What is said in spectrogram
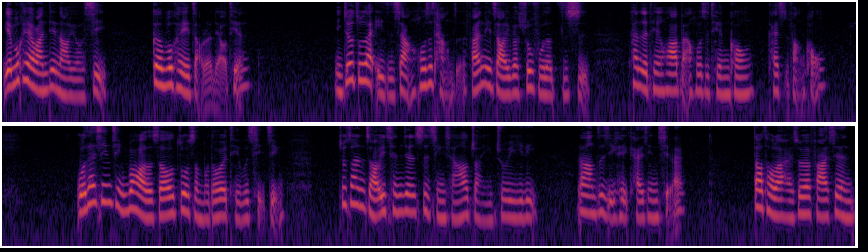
也不可以玩电脑游戏，更不可以找人聊天。你就坐在椅子上，或是躺着，反正你找一个舒服的姿势，看着天花板或是天空，开始放空。我在心情不好的时候，做什么都会提不起劲，就算找一千件事情想要转移注意力，让自己可以开心起来。到头来还是会发现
